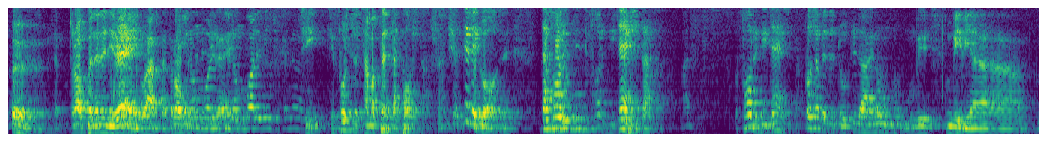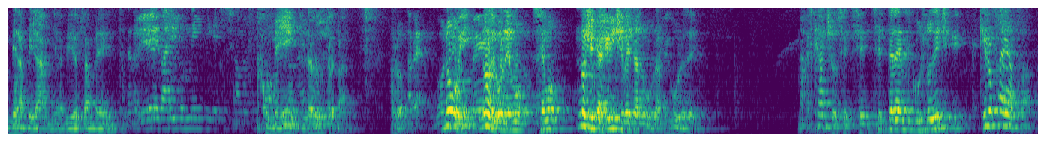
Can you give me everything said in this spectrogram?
quello. Eh, troppe te ne direi, guarda, troppe te ne vuole, direi. non vuole vincere per noi. Sì, che forse stiamo a perdere apposta. Cioè, c'è delle cose da fuori di, fuori di testa fuori di testa, lo sapete tutti, dai, non, non vi- non vivi a Mirabilandia, vivi a San Benedetto. Sono i vari commenti che ci sui Commenti social, da eh. tutte le parti. Allora, Vabbè, noi, noi volevamo, siamo, noi ci piace vincere per natura, figurate. Ma il calcio, se, se, se te levi il gusto di vincere, che, lo fai a fare?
